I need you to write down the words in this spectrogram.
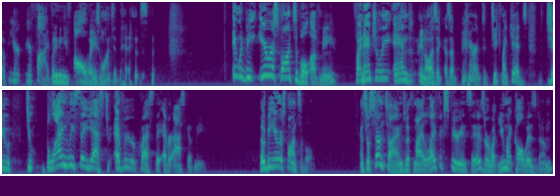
Oh, you're, you're five. What do you mean you've always wanted this? it would be irresponsible of me, financially and, you know, as a, as a parent to teach my kids to, to blindly say yes to every request they ever ask of me. That would be irresponsible. And so sometimes with my life experiences or what you might call wisdom,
